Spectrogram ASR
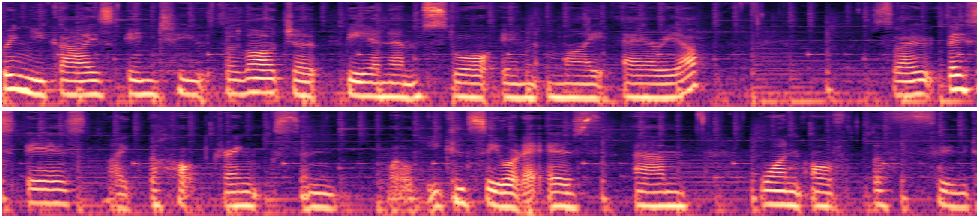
bring you guys into the larger B&M store in my area. So this is like the hot drinks and well you can see what it is, um, one of the food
